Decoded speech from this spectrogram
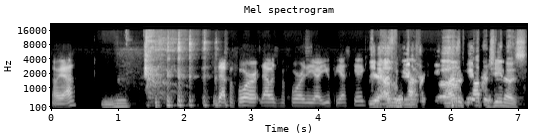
Oh yeah. hmm Was that before? That was before the uh, UPS gig. yeah, I was I waiting was- I was Papa Gino's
